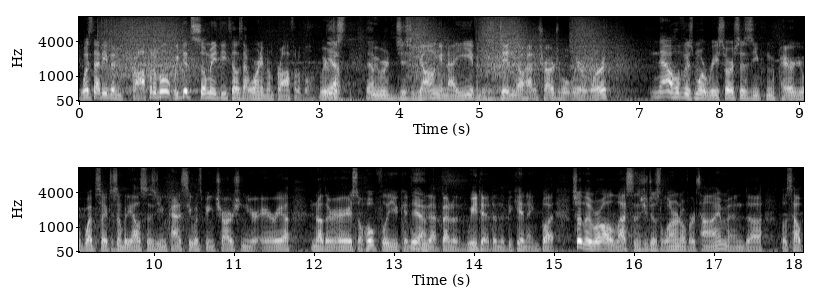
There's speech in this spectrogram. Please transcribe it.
was that even profitable? We did so many details that weren't even profitable. We were Yeah. just Yep. we were just young and naive and just didn't know how to charge what we were worth. Now, hopefully, there's more resources. You can compare your website to somebody else's. You can kind of see what's being charged in your area and other areas. So hopefully, you can Yeah. do that better than we did in the beginning. But certainly, we're all lessons you just learn over time, and uh, those help.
